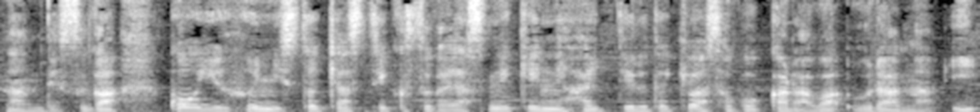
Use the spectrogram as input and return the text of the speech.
なんですが、こういう風にストキャスティクスが安値圏に入っている時はそこからは売らない。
